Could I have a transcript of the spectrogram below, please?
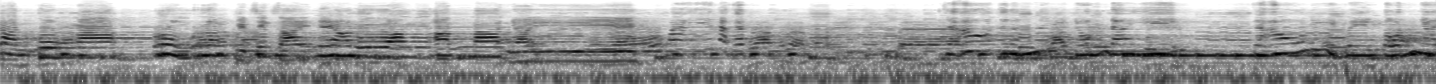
การกุงงารุ่งเรืองเป็นเส้นสายแนวเรืองอันน่าใหญ่ไม่ละกันจะเอาถึงจนใดจะเอานี่เป็นต้นใหญ่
